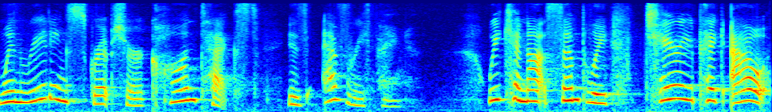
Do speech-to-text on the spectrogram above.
When reading scripture, context is everything. We cannot simply cherry pick out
